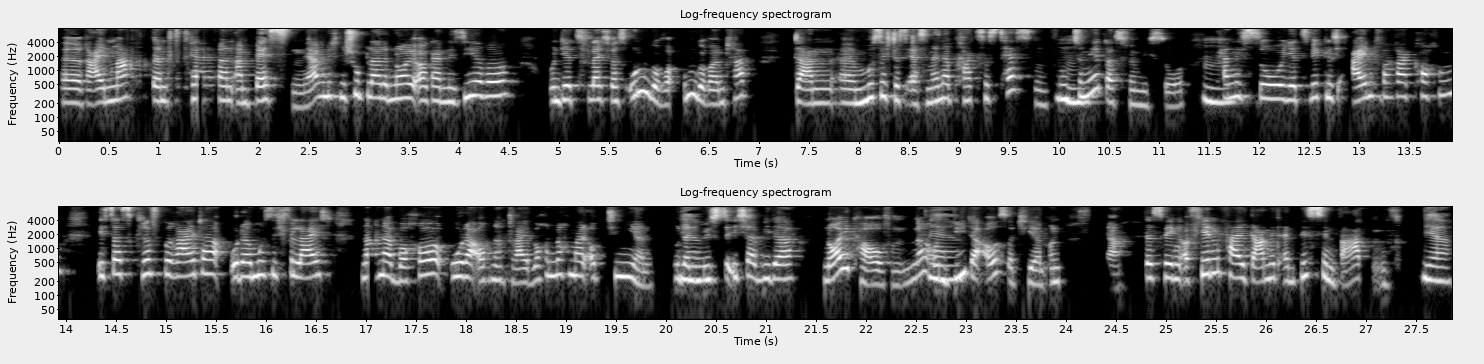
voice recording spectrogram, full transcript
äh, reinmacht, dann fährt man am besten. Ja, wenn ich eine Schublade neu organisiere und jetzt vielleicht was umgeräumt habe, dann äh, muss ich das erstmal in der Praxis testen. Mhm. Funktioniert mhm. das für mich so? Mhm. Kann ich so jetzt wirklich einfacher kochen? Ist das griffbereiter oder muss ich vielleicht nach einer Woche oder auch nach drei Wochen nochmal optimieren? Und ja. dann müsste ich ja wieder neu kaufen ne? Ja. und wieder aussortieren. Und ja, deswegen auf jeden Fall damit ein bisschen warten. Ja,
